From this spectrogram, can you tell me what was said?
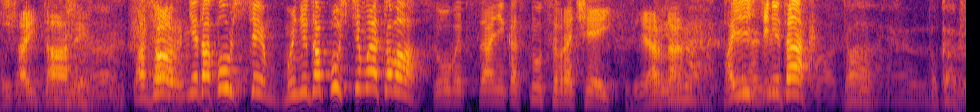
Шайтаны! Позор! Не допустим! Мы не допустим этого! Зубы пса не коснутся врачей. Верно. Поистине так. Да. Ну как же?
